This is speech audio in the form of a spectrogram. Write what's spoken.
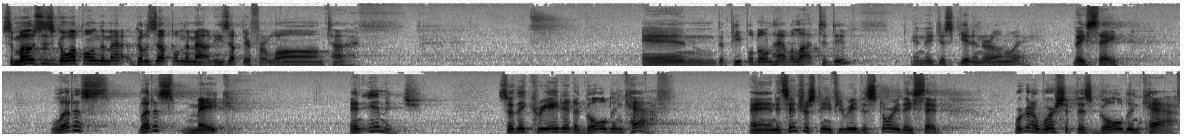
So Moses go up on the, goes up on the mountain. He's up there for a long time. And the people don't have a lot to do, and they just get in their own way. They say, let us, let us make an image. So they created a golden calf. And it's interesting if you read the story, they said, We're going to worship this golden calf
